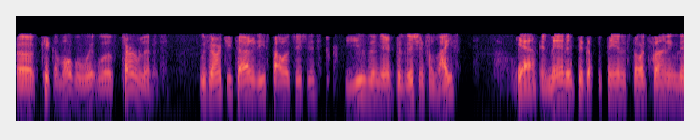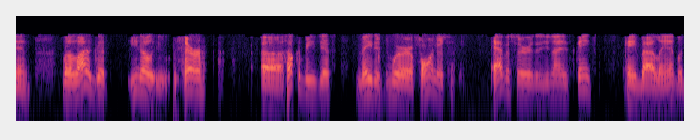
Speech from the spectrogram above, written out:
uh kick them over with was term limits. We said, aren't you tired of these politicians using their position for life? Yeah. And man, they pick up the pen and start signing then. But a lot of good, you know, Sarah uh, Huckabee just made it where foreigners, adversaries of the United States can't buy land, but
